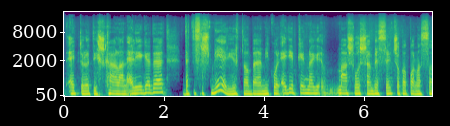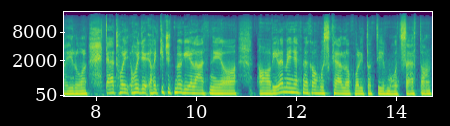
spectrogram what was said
egytől ötig skálán elégedett, de ezt most miért írta be, mikor egyébként meg máshol sem beszélt, csak a panaszairól. Tehát, hogy, hogy, hogy kicsit mögé látni a, a véleményeknek, ahhoz kell a kvalitatív módszertan.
